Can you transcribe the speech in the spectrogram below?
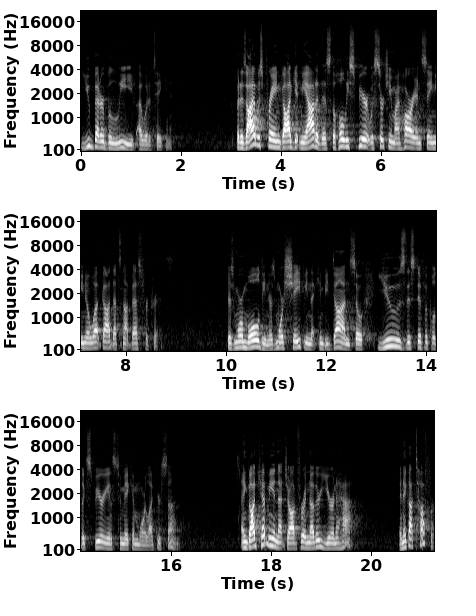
you better believe I would have taken it. But as I was praying, God, get me out of this, the Holy Spirit was searching my heart and saying, you know what, God, that's not best for Chris. There's more molding, there's more shaping that can be done. So use this difficult experience to make him more like your son. And God kept me in that job for another year and a half. And it got tougher.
